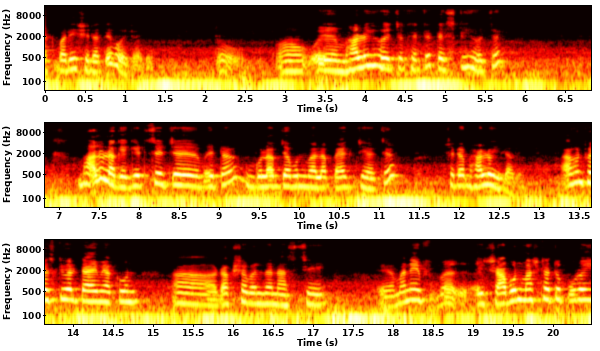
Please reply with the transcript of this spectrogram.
একবারেই সেরাতে হয়ে যাবে। তো ভালোই হয়েছে খেতে টেস্টি হয়েছে। ভালো লাগে, গেটসের যে এটা, গোলাপ জামুনওয়ালা প্যাক যে আছে, সেটা ভালোই লাগে। এখন ফেস্টিভ্যাল টাইম এখন রক্ষাবন্ধন আসছে। মানে এই শ্রাবণ মাসটা তো পুরোই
